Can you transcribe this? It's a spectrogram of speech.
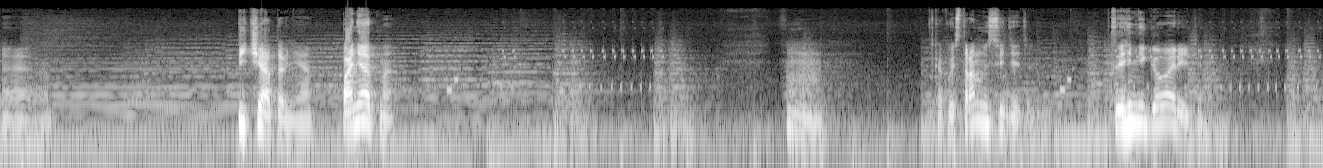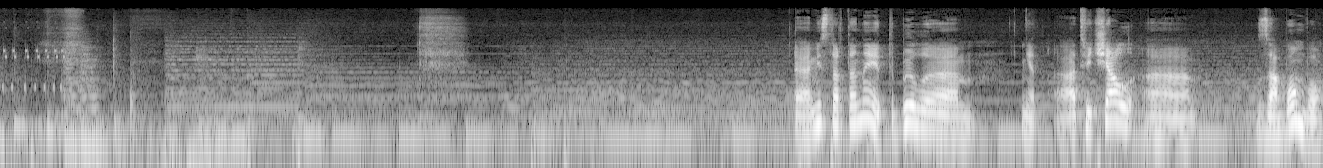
Э, Печатывание. Понятно? Хм. Какой странный свидетель. Ты не говорите. Мистер Тонейт был... э, Нет, отвечал э, за бомбу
